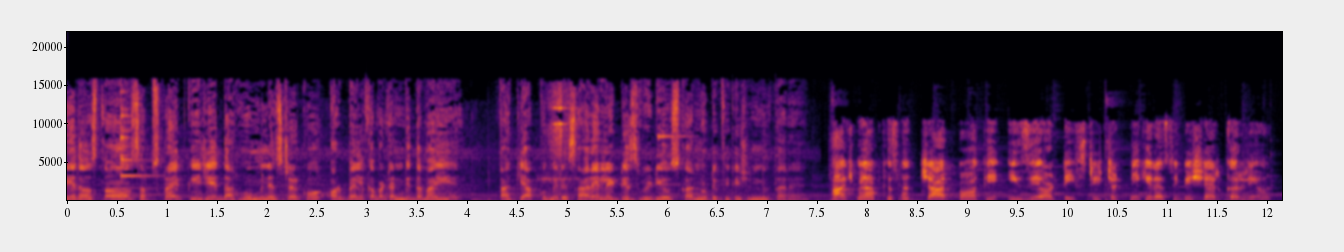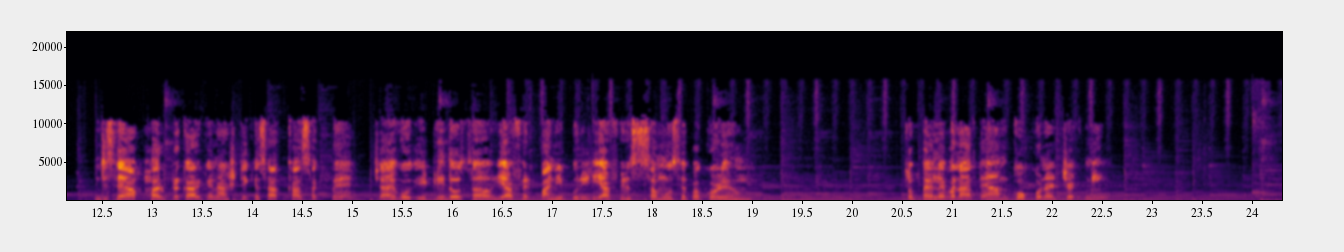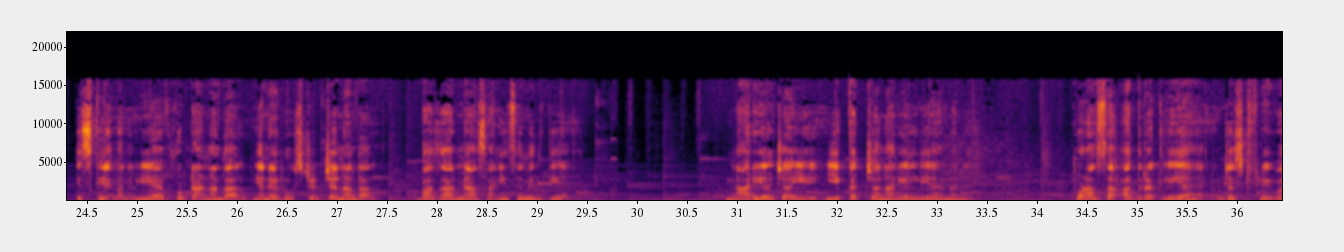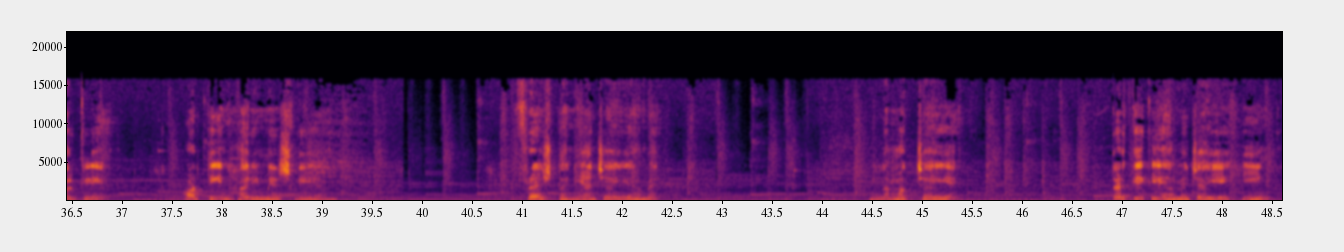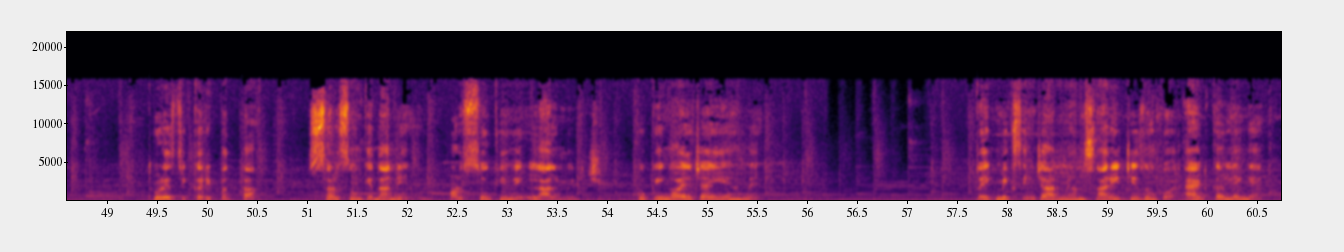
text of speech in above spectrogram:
हे दोस्तों सब्सक्राइब कीजिए the home minister को और बेल का बटन भी दबाइए ताकि आपको मेरे सारे लेटेस्ट वीडियोस का नोटिफिकेशन मिलता रहे। आज मैं आपके साथ चार बहुत ही इजी और टेस्टी चटनी की रेसिपी शेयर कर रही हूँ जिसे आप हर प्रकार के नाश्ते के साथ खा सकते हैं चाहे वो इडली डोसा हो या फिर पानी पूरी या फिर समोसे पकौड़े हों। तो पहले बनाते हैं हम कोकोनट चटनी। इसके लिए मैंने लिया है फुटाना दाल यानी रोस्टेड चना दाल बाज़ार में आसानी से मिलती है। नारियल चाहिए, ये कच्चा नारियल लिया है मैंने। थोड़ा सा अदरक लिया है जस्ट फ्लेवर के लिए, और तीन हरी मिर्च ली है। फ्रेश धनिया चाहिए हमें। नमक चाहिए। तड़के के लिए हमें चाहिए हींग थोड़े सी करी पत्ता, सरसों के दाने और सूखी हुई लाल मिर्च। कुकिंग ऑयल चाहिए हमें। तो एक मिक्सिंग जार में हम सारी चीज़ों को ऐड कर लेंगे।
